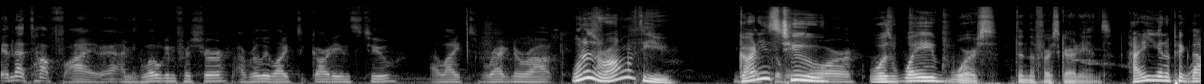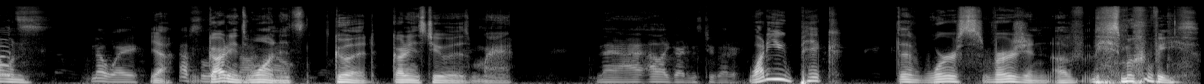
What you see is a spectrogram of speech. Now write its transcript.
in that top 5, I mean Logan for sure. I really liked Guardians 2. I liked Ragnarok. what is wrong with you? Guardians two War. was way worse than the first Guardians. How are you gonna pick that one? No way. Yeah, Absolutely Guardians not, one, no. it's good. Guardians two is meh. Nah, I, I like Guardians 2 better. Why do you pick the worst version of these movies?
